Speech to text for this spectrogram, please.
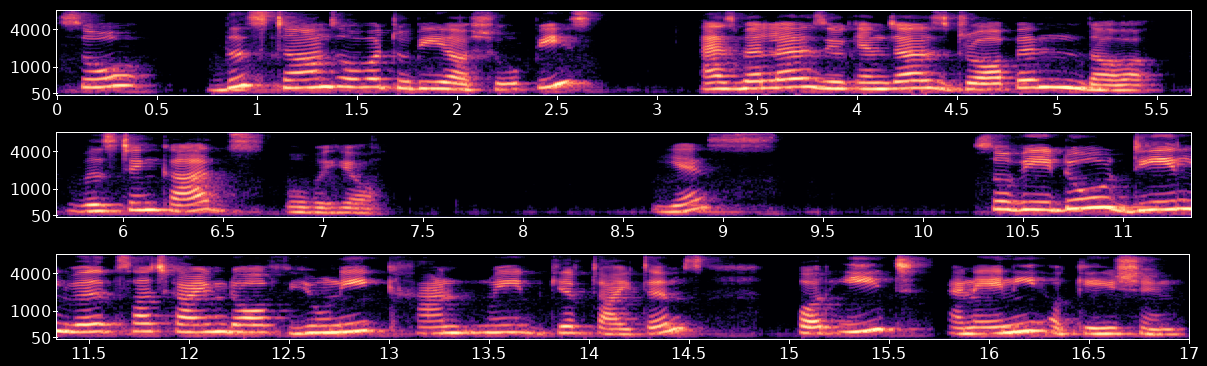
so this turns over to be a showpiece as well as you can just drop in the visiting cards over here. Yes. So we do deal with such kind of unique handmade gift items for each and any occasion.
